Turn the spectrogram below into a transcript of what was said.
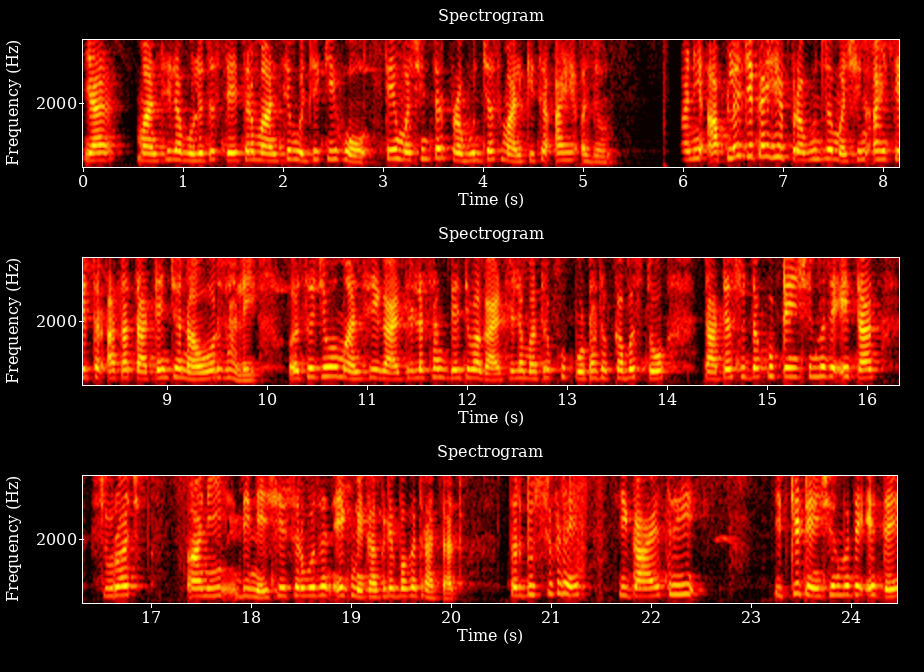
या मानसीला बोलत असते तर मानसी बोलते की हो ते मशीन तर प्रभूंच्याच मालकीचं आहे अजून. आणि आपलं जे काही हे प्रभूंचं मशीन आहे ते तर आता तात्यांच्या नावावर झालंय. असं जेव्हा मानसी गायत्रीला सांगते तेव्हा गायत्रीला मात्र खूप मोठा धक्का बसतो. तात्यासुद्धा खूप टेन्शनमध्ये येतात. सूरज आणि दिनेश हे सर्वजण एकमेकांकडे बघत राहतात. तर दुसरीकडे ही गायत्री इतकी टेन्शनमध्ये येते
